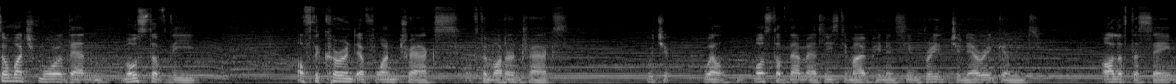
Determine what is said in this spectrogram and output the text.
So much more than most of the of the current F1 tracks, of the modern tracks, which, well, most of them, at least in my opinion, seem pretty generic and all of the same.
